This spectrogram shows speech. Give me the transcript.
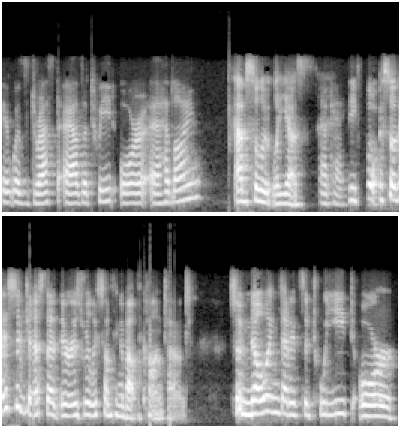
it was dressed as a tweet or a headline. Absolutely, yes. Okay. Before, so this suggests that there is really something about the content. So knowing that it's a tweet or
